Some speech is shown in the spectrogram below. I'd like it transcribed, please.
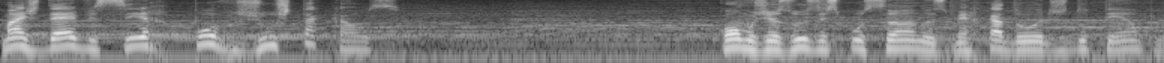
mas deve ser por justa causa. Como Jesus expulsando os mercadores do templo.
